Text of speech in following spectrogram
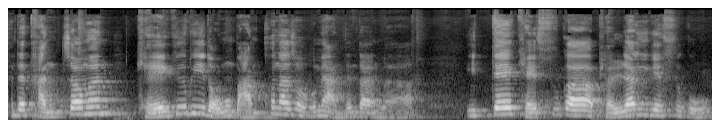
근데 단점은 계급이 너무 많거나 적으면 안 된다는 거야. 이때 개수가 별량의 개수고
